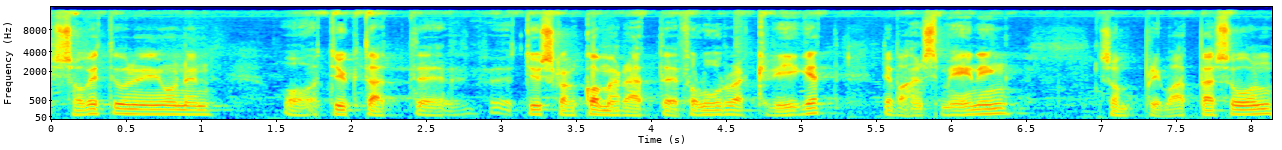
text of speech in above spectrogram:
Sovjetunionen och tyckte att eh, Tyskland kommer att eh, förlora kriget. Det var hans mening som privatperson.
